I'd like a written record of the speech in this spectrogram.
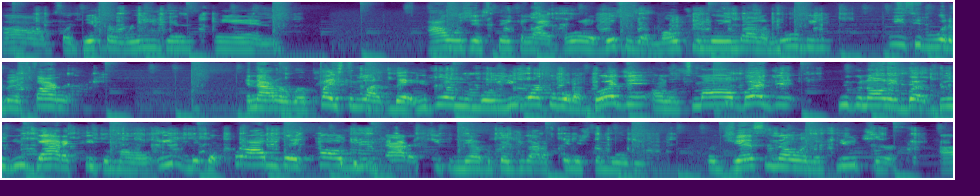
um, for different reasons. And I was just thinking, like, boy, if this was a multi-million dollar movie, these people would have been fired and I would replace them like that. You feel me? When you're working with a budget on a small budget, you can only but dude, you gotta keep them on. Even the problems they cause, you gotta keep them there because you gotta finish the movie. But just know in the future, I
